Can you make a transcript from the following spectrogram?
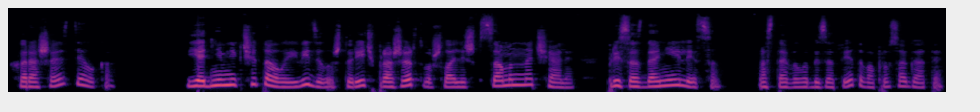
хороша сделка? Я дневник читала и видела, что речь про жертву шла лишь в самом начале, при создании леса. Оставила без ответа вопрос Агаты.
